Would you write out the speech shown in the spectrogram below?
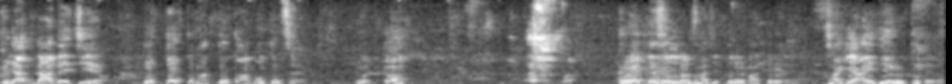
그냥 나대지예요. 논도 없고 밭도 없고 아무것도 없어요. 그러니까 그런 데서 이런 사진들을 만들어내요. 자기 아이디어를 토대로.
